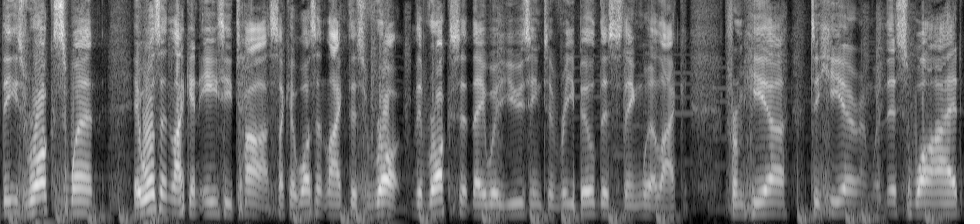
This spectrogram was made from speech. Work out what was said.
these rocks weren't. It wasn't like an easy task. Like it wasn't like this rock. The rocks that they were using to rebuild this thing were like from here to here and were this wide.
